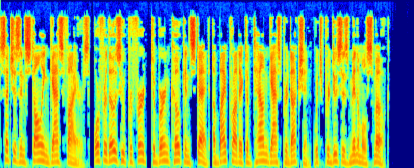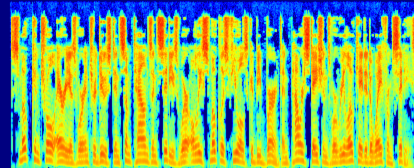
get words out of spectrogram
such as installing gas fires, or for those who preferred, to burn coke instead a byproduct of town gas production which produces minimal smoke. Smoke control areas were introduced in some towns and cities where only smokeless fuels could be burnt and power stations were relocated away from cities.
